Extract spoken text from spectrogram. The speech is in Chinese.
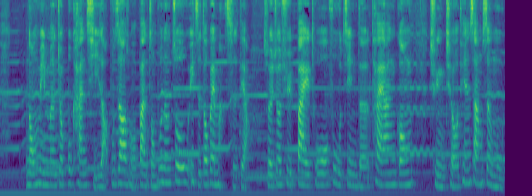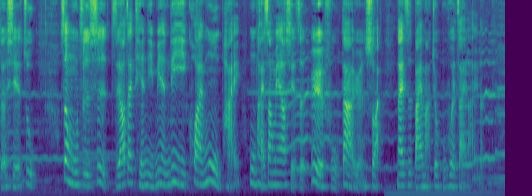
农民们就不堪其扰，不知道怎么办，总不能作物一直都被马吃掉，所以就去拜托附近的泰安宫，请求天上圣母的协助。圣母指示，只要在田里面立一块木牌，木牌上面要写着“岳府大元帅”，那一只白马就不会再来了。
